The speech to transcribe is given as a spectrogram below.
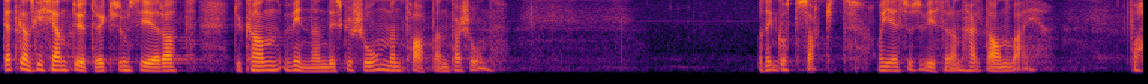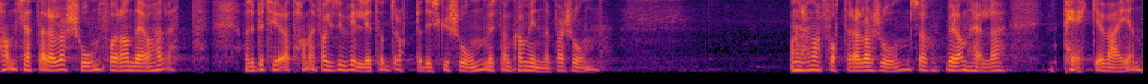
Det er et ganske kjent uttrykk som sier at du kan vinne en diskusjon, men tape en person. Og Det er godt sagt, og Jesus viser en helt annen vei. For han setter relasjon foran det å ha rett. Og Det betyr at han er faktisk villig til å droppe diskusjonen hvis han kan vinne personen. Og Når han har fått relasjonen, så vil han heller peke veien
